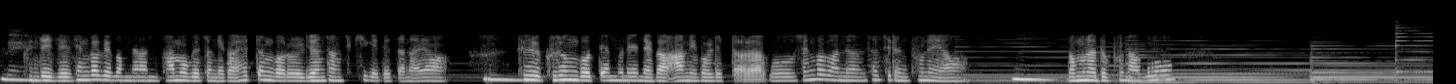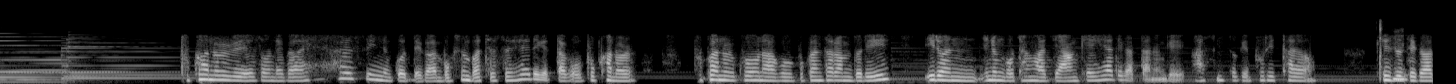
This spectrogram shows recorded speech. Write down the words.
네. 근데 이제 생각해 보면 감옥에서 내가 했던 거를 연상시키게 되잖아요. 음. 그 그런 것 때문에 내가 암이 걸렸다라고 생각하면 사실은 분해요. 음. 너무나도 분하고 북한을 위해서 내가 할 수 있는 것 내가 목숨 바쳐서 해야 되겠다고 북한을 북한을 구원하고 북한 사람들이 이런 이런 거 당하지 않게 해야 되겠다는 게 가슴속에 불이 타요. 그래서 음. 제가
